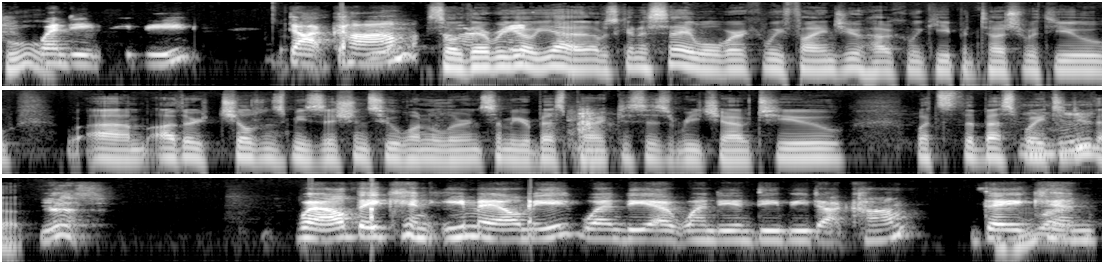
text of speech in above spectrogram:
Cool. WendyDB.com. So there we go. Yeah, I was going to say, well, where can we find you? How can we keep in touch with you? Um, other children's musicians who want to learn some of your best practices, reach out to you. What's the best way to do that? Yes. Well, they can email me, Wendy at WendyandDB.com. They Mhm. can,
